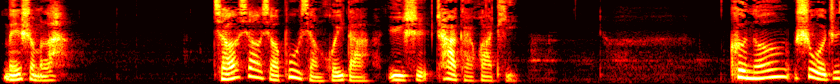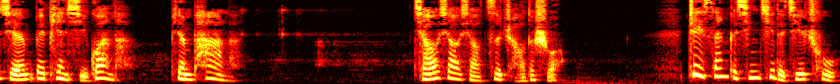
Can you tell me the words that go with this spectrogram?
没什么啦。”乔笑笑不想回答，于是岔开话题。可能是我之前被骗习惯了，骗怕了。乔笑笑自嘲的说：“这三个星期的接触，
